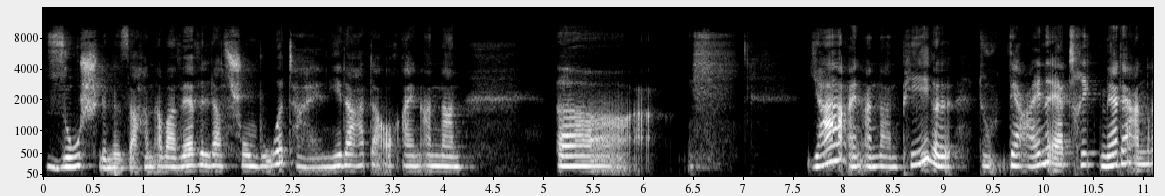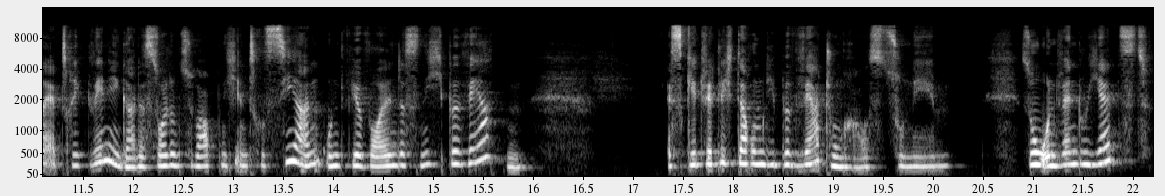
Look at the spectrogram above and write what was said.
so schlimme Sachen, aber wer will das schon beurteilen? Jeder hat da auch einen anderen, äh, ja, einen anderen Pegel. Du, der eine erträgt mehr, der andere erträgt weniger. Das soll uns überhaupt nicht interessieren und wir wollen das nicht bewerten. Es geht wirklich darum, die Bewertung rauszunehmen. So, und wenn du jetzt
